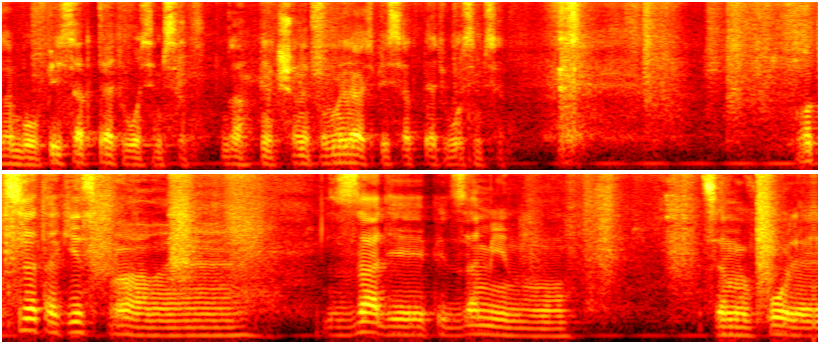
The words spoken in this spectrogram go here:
Забув. 55-80. Да, якщо не помиляюсь, 55-80. Оце такі справи. Ззаді під заміну. Це ми в полі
